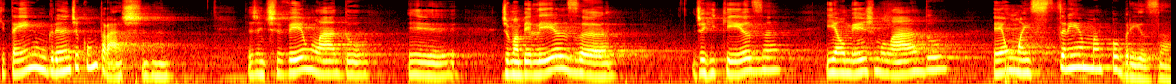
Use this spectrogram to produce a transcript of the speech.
que tem um grande contraste. Né? A gente vê um lado é, de uma beleza, de riqueza, e ao mesmo lado é uma extrema pobreza.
